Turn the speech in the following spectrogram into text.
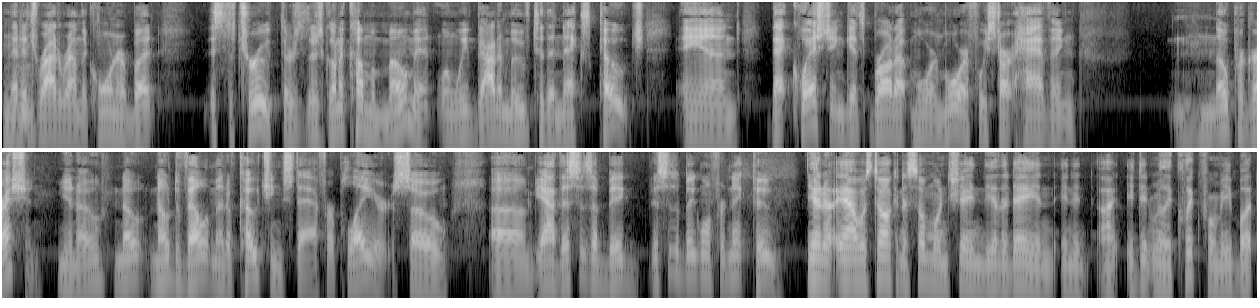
that it's mm-hmm. right around the corner, but it's the truth. There's there's going to come a moment when we've got to move to the next coach, and that question gets brought up more and more if we start having no progression. You know, no no development of coaching staff or players. So, um, yeah, this is a big this is a big one for Nick too. Yeah, no, yeah, I was talking to someone Shane the other day, and and it I, it didn't really click for me, but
